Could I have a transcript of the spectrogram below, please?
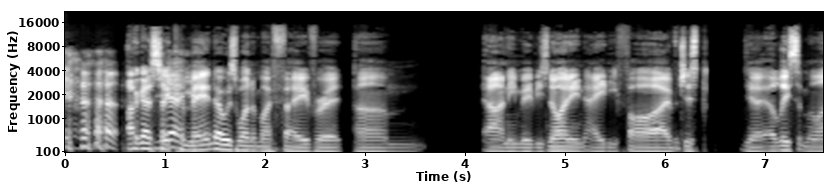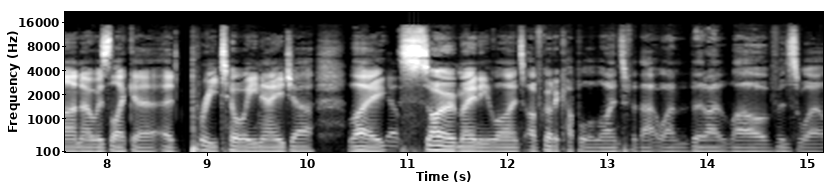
I gotta say, Yeah, Commando is one of my favorite um, Arnie movies. 1985. Just yeah, Alyssa Milano is like a, a pre-teenager. Like Yep. so many lines. I've got a couple of lines for that one that I love as well.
